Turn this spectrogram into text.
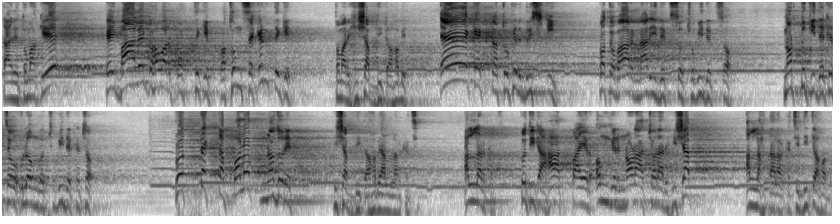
তাহলে তোমাকে এই বালেগ হওয়ার পর থেকে, প্রথম সেকেন্ড থেকে তোমার হিসাব দিতে হবে। এক একটা চোখের দৃষ্টি, কতবার নারী দেখছ, ছবি দেখছ নর্তকী দেখেছ, উলঙ্গ ছবি দেখেছ। প্রত্যেকটা পলক নজরের হিসাব দিতে হবে আল্লাহর কাছে। আল্লাহর কাছে। প্রতিটা হাত, পায়ের অঙ্গের নড়া চড়ার হিসাব আল্লাহ তালার কাছে দিতে হবে।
